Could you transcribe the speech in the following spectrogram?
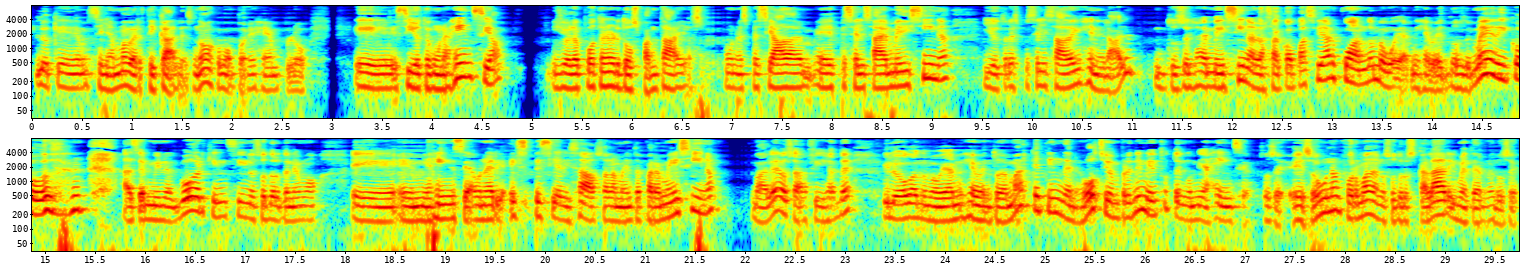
lo que se llama verticales, ¿no? Como por ejemplo, eh, si yo tengo una agencia, y yo le puedo tener dos pantallas, una especializada, eh, especializada en medicina y otra especializada en general. Entonces la de medicina la saco a pasear cuando me voy a mis eventos de médicos, a hacer mi networking. Si nosotros tenemos eh, en mi agencia un área especializada solamente para medicina, ¿vale? O sea, fíjate. Y luego cuando me voy a mis eventos de marketing, de negocio, de emprendimiento, tengo mi agencia. Entonces, eso es una forma de nosotros escalar y meternos. Entonces,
